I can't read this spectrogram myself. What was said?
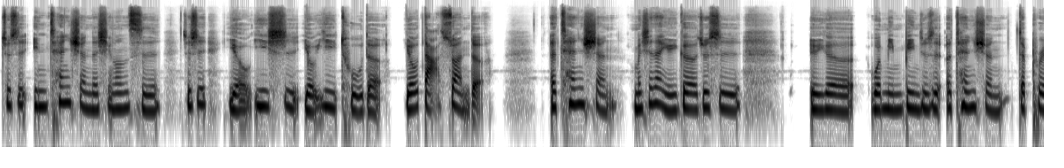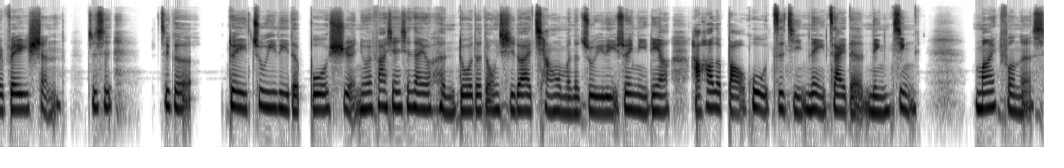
就是 intention 的形容词，就是有意识、有意图的、有打算的 attention。我们现在有一个就是有一个文明病，就是 attention deprivation，就是这个对注意力的剥削。你会发现现在有很多的东西都在抢我们的注意力，所以你一定要好好的保护自己内在的宁静 mindfulness。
